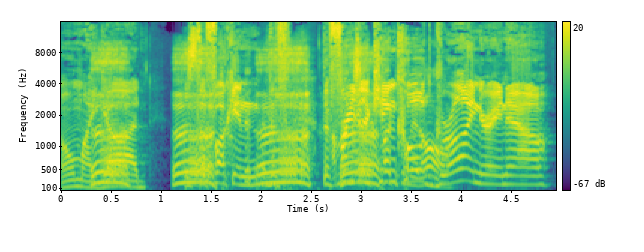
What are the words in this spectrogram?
Oh my god. This is the fucking the, the Frieza gonna King touch him at Cold grind right now.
